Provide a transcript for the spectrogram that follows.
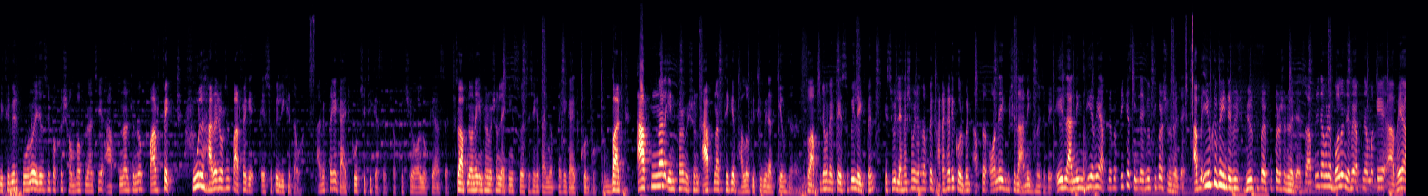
পৃথিবীর কোনো এজেন্সির পক্ষে সম্ভব না যে আপনার জন্য perfect full hundred percent perfect SOP লিখে দেওয়া। আমি আপনাকে গাইড করছি, ঠিক আছে? সব কিছু অল ওকে আছে। তো আপনি অনেক ইনফরমেশন ল্যাকিংস রয়েছে, সেক্ষেত্রে আমি আপনাকে গাইড করব। বাট আপনার ইনফরমেশন আপনার থেকে ভালো পৃথিবীর আর কেউ জানেন তো আপনি যখন একটা এসওপি লিখবেন এসওপি লেখার সময় যখন আপনি ঘাটাঘাটি করবেন, আপনার অনেক বেশি লার্নিং হয়ে যাবে। এই লার্নিং দিয়ে ভাই আপনি আপনার প্রিকেস ইন্টারভিউ প্রিপারেশন হয়ে যায়। আপনি ইউকিউবে ইন্টারভিউ প্রিপারেশন হয়ে যায়। তো আপনি যদি আমরা বলেন যে ভাই, আপনি আমাকে ভাইয়া,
